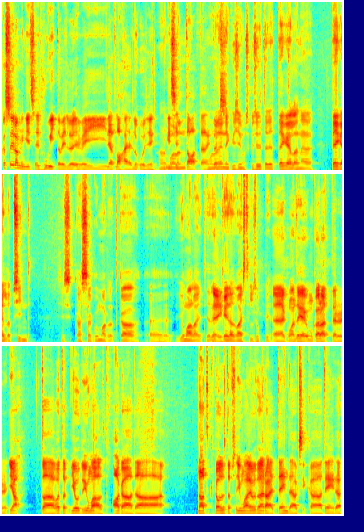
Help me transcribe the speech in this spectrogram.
kas teil on mingeid selliseid huvitavaid või- leiad lahedaid lugusid, mingeid mul on, tsitaate mul on enne näiteks? küsimus, kui sa ütled, et tegelane peegeldab sind, siis kas sa kummardad ka äh, jumalaid ja Ei. keedad vaestele suppi? Äh, kui on tegelikult mu karakter, jah, ta võtab jõudu jumalalt, aga ta natuke kasutab seda jumala jõudu ära, et enda jaoks ikka teenida.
